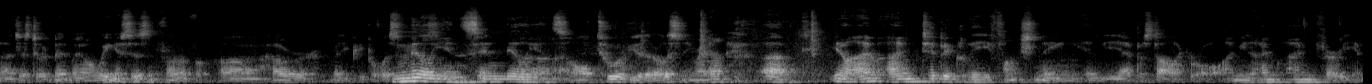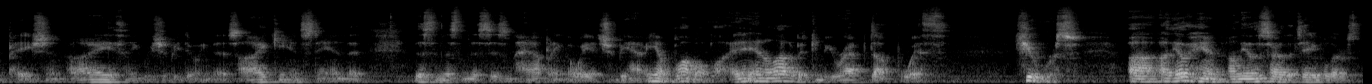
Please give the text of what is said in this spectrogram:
uh, just to admit my own weaknesses in front of uh, however many people listening. Millions and millions. Uh, all two of you that are listening right now. Uh, you know, I'm I'm typically functioning in the apostolic role. I mean, I'm I'm very impatient. I think we should be doing this. I can't stand that this and this and this isn't happening the way it should be happening. You know, blah blah blah. And, and a lot of it can be wrapped up with hubris uh, on the other hand, on the other side of the table, there's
